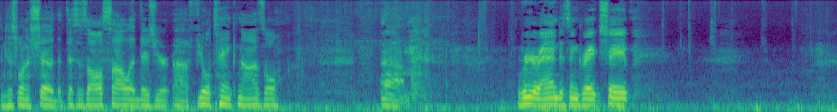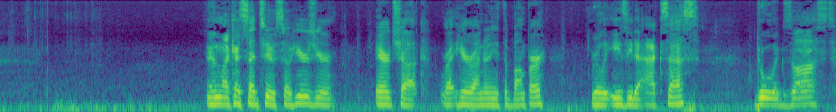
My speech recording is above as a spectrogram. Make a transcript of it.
I just want to show that this is all solid. There's your uh, fuel tank nozzle. Um, rear end is in great shape. And like I said too, so here's your air chuck right here underneath the bumper. Really easy to access. Dual exhaust.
